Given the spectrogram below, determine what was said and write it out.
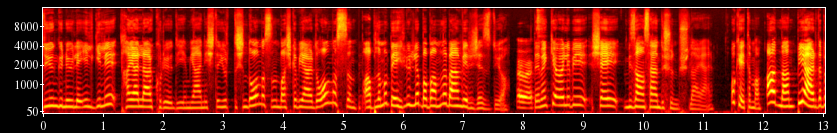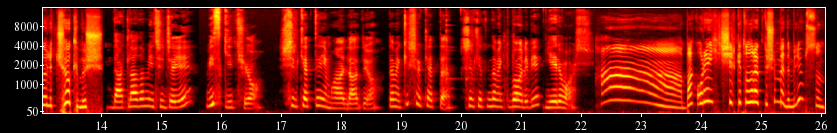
düğün günüyle ilgili hayaller kuruyor diyeyim. Yani işte yurt dışında olmasın, başka bir yerde olmasın. Ablamı Behlül'le babamla ben vereceğiz diyor. Evet. Demek ki öyle bir şey mizansen düşünmüşler yani. Okey tamam. Adnan bir yerde böyle çökmüş. Dertli adam içeceği viski içiyor. Şirketteyim hala diyor. Demek ki şirkette. Şirketin demek ki böyle bir yeri var. Ha, bak orayı hiç şirket olarak düşünmedim biliyor musun?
